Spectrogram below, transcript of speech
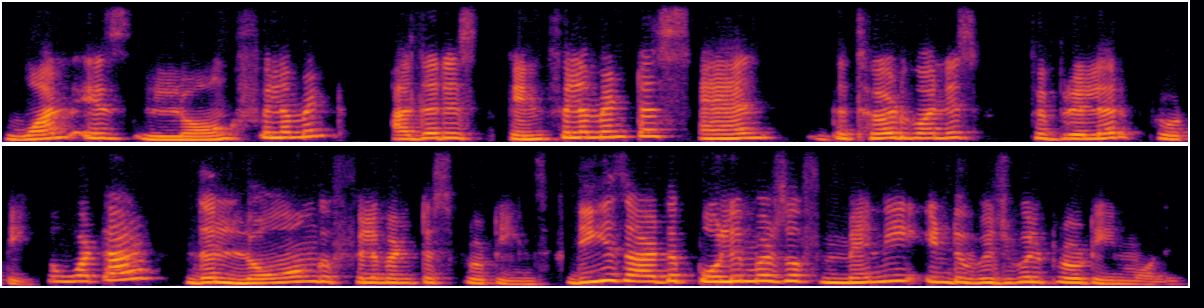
One is long filament, other is thin filamentous and the third one is fibrillar protein. So what are the long filamentous proteins? These are the polymers of many individual protein molecules.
